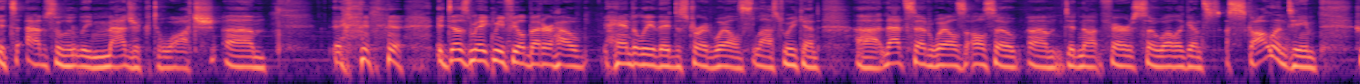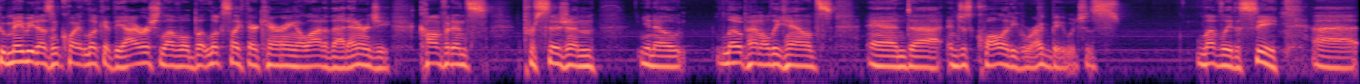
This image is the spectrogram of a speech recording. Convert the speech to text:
it's absolutely magic to watch. Um, it does make me feel better how handily they destroyed Wales last weekend. Uh, that said, Wales also um, did not fare so well against a Scotland team who maybe doesn't quite look at the Irish level, but looks like they're carrying a lot of that energy, confidence, precision, you know, low penalty counts, and uh, and just quality rugby, which is lovely to see. Uh,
